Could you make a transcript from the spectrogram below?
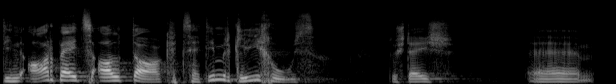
dein Arbeitsalltag sieht immer gleich aus. Du stehst ähm,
